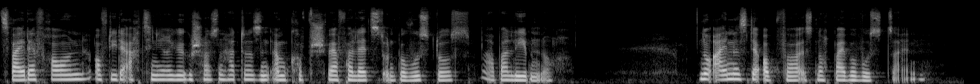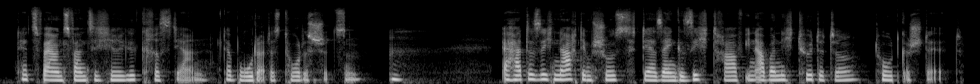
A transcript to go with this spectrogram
Zwei der Frauen, auf die der 18-Jährige geschossen hatte, sind am Kopf schwer verletzt und bewusstlos, aber leben noch. Nur eines der Opfer ist noch bei Bewusstsein. Der 22-jährige Christian, der Bruder des Todesschützen. Er hatte sich nach dem Schuss, der sein Gesicht traf, ihn aber nicht tötete, totgestellt.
